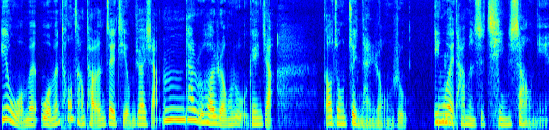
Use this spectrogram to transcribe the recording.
因为我们我们通常讨论这题，我们就在想，嗯，他如何融入？我跟你讲，高中最难融入，因为他们是青少年。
